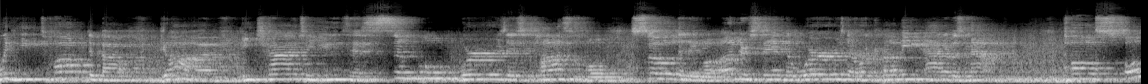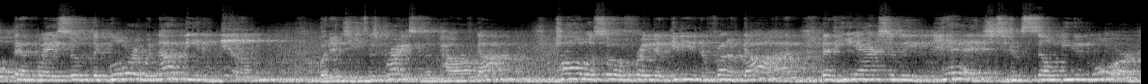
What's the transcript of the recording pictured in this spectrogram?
When he talked about God, he tried to use as simple words as possible so that they will understand the words that were coming out of his mouth. Paul spoke that way so that the glory would not be in him, but in Jesus Christ and the power of God. Paul was so afraid of getting in front of God that he actually hedged himself even more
